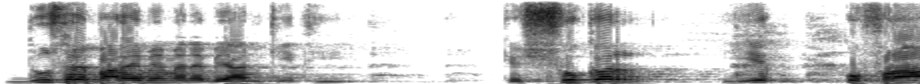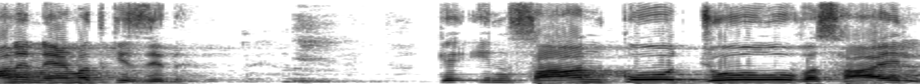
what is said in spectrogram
دوسرے پارے میں میں نے بیان کی تھی کہ شکر یہ کفران نعمت کی ضد ہے کہ انسان کو جو وسائل،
